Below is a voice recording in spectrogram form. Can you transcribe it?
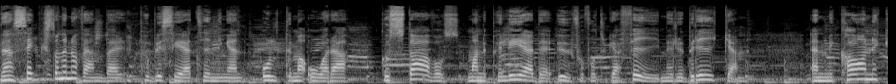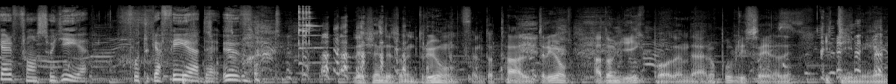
Den 16 november publicerar tidningen Ultima Hora Gustavos manipulerade ufo-fotografi med rubriken En mekaniker från Soje fotograferade ufot. Det kändes som en triumf, en total triumf. Att de gick på den där och publicerade i tidningen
